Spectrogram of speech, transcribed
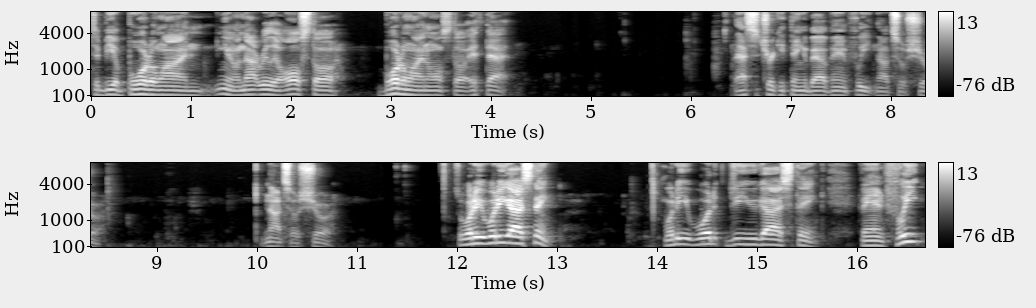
to be a borderline, you know, not really an all star, borderline all star, if that? That's the tricky thing about VanVleet. Not so sure. Not so sure. So what do you what do you guys think? What do you what do you guys think? VanVleet.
